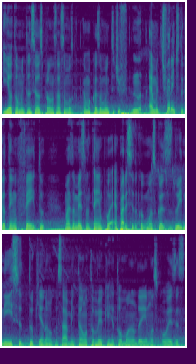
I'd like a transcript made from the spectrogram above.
e eu tô muito ansioso para lançar essa música porque é uma coisa muito é muito diferente do que eu tenho feito, mas ao mesmo tempo é parecido com algumas coisas do início do Kianogo, sabe? Então eu tô meio que retomando aí umas coisas.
